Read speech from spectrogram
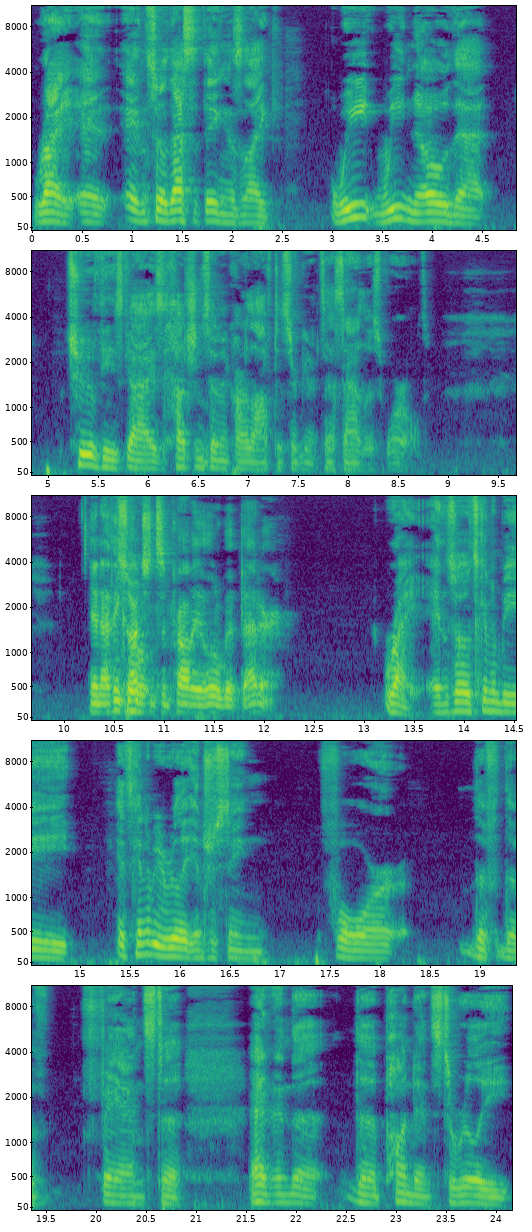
Right. And, and so that's the thing is like, we, we know that two of these guys, Hutchinson and Karlaftis, are going to test out of this world. And I think so, Hutchinson probably a little bit better. Right. And so it's going to be it's going to be really interesting for the the fans to and, and the the pundits to really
